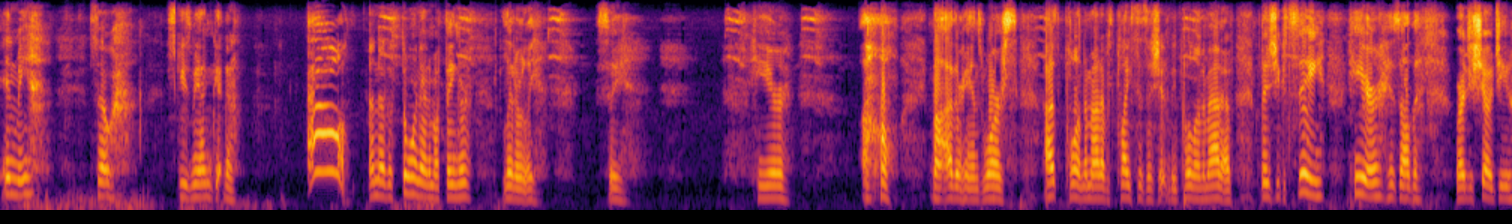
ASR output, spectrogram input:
in me. So, excuse me, I'm getting a, ow, another thorn out of my finger, literally. See, here. Oh, my other hand's worse. I was pulling them out of places I shouldn't be pulling them out of. But as you can see, here is all the, where I just showed you.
